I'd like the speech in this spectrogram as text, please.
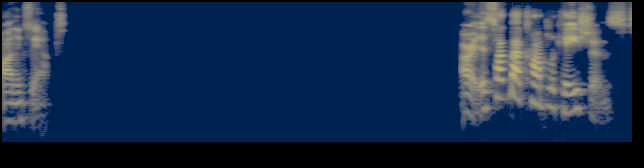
on exams. All right, let's talk about complications.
